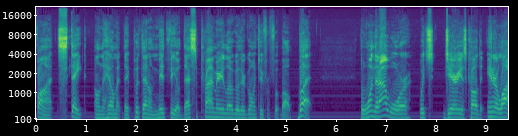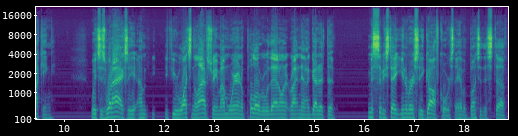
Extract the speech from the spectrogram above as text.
font, state on the helmet. They put that on midfield. That's the primary logo they're going to for football. But the one that I wore, which Jerry is called the interlocking, which is what I actually, I'm, if you're watching the live stream, I'm wearing a pullover with that on it right now. I got it at the Mississippi State University golf course. They have a bunch of this stuff.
